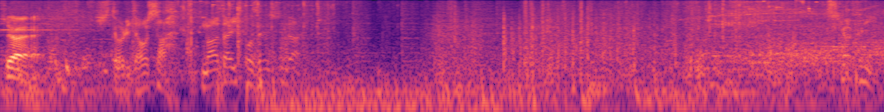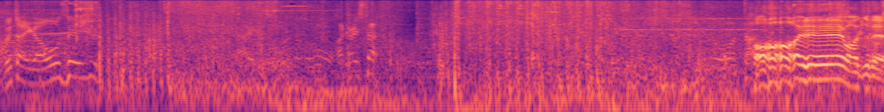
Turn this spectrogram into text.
う。試合。一人倒した。また一歩前進だ。近くに部隊が大勢いる。破壊したはえーマジで。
